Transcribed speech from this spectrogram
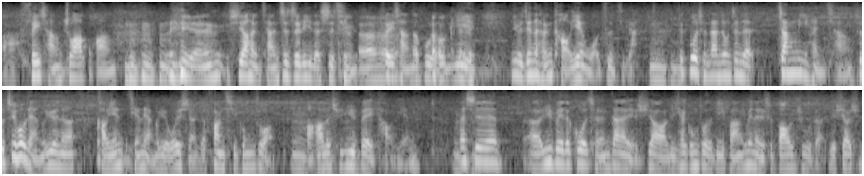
啊非常抓狂、令人需要很强自制力的事情，非常的不容易。因为真的很考验我自己啊，嗯，这过程当中真的张力很强，所以最后两个月呢，考研前两个月我也选择放弃工作，嗯，好好的去预备考研，嗯，但是呃预备的过程当然也需要离开工作的地方，因为那里是包住的，也需要去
